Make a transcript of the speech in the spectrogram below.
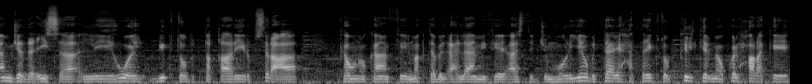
أمجد عيسى اللي هو بيكتب التقارير بسرعة كونه كان في المكتب الإعلامي في رئاسة الجمهورية وبالتالي حتى يكتب كل كلمة وكل حركة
